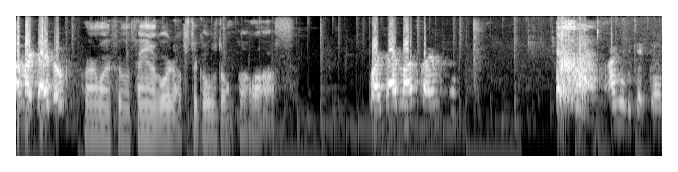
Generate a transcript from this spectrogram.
I might die though. Run away from the fan, avoid obstacles, don't fall off. Well, I died last time. I need to get good.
